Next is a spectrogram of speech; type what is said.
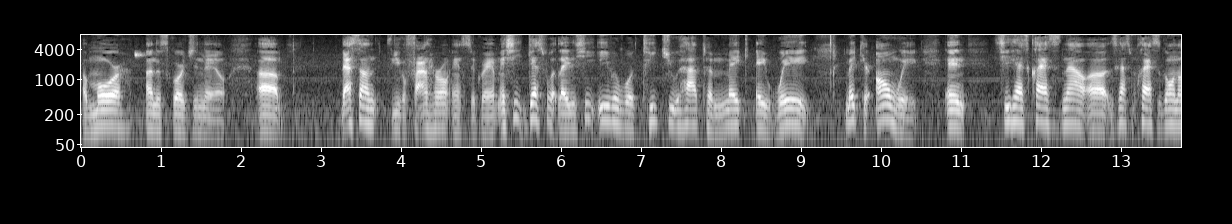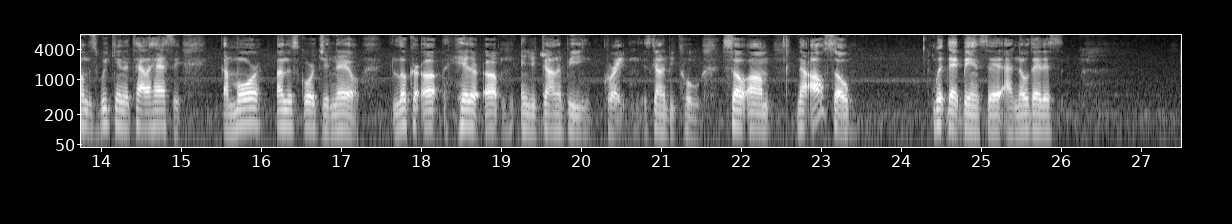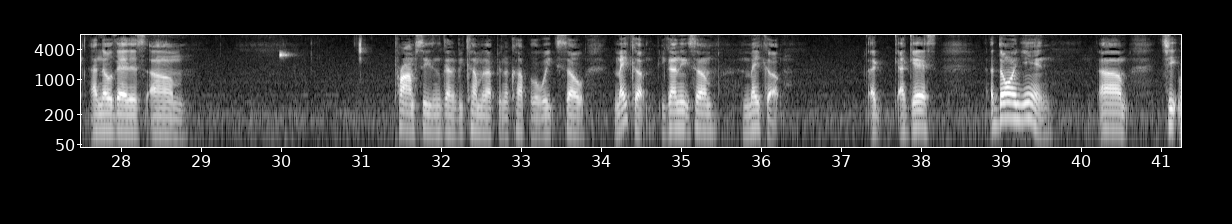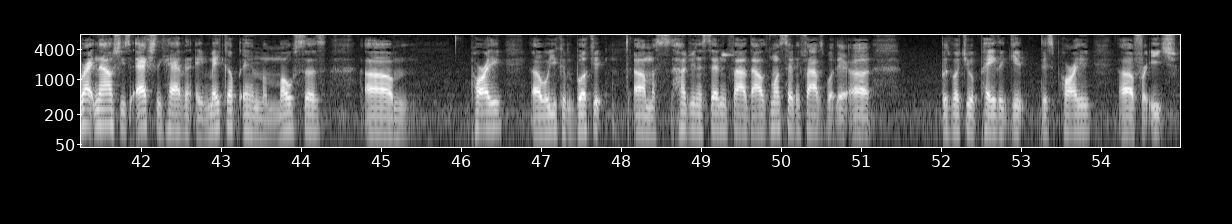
Amore underscore Janelle. Uh, that's on. You can find her on Instagram, and she. Guess what, ladies? She even will teach you how to make a wig, make your own wig, and she has classes now. Uh, she's got some classes going on this weekend in Tallahassee. Amore underscore Janelle. Look her up, hit her up, and you're gonna be great. It's gonna be cool. So, um, now also, with that being said, I know that it's, I know that it's, um, prom season is gonna be coming up in a couple of weeks. So, makeup. You're gonna need some makeup. I, I guess, Adorn Yin. Um, she right now she's actually having a makeup and mimosas um, party uh, where you can book it. Um, hundred and seventy five dollars. One seventy five is what they uh is what you would pay to get this party uh, for each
